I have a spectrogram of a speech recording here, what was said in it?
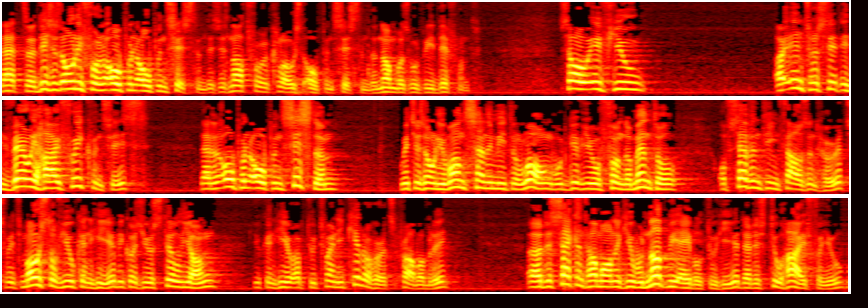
that uh, this is only for an open, open system. This is not for a closed, open system. The numbers would be different. So if you are interested in very high frequencies, then an open, open system, which is only one centimeter long, would give you a fundamental of 17,000 hertz, which most of you can hear because you're still young. You can hear up to 20 kilohertz probably. Uh, the second harmonic you would not be able to hear, that is too high for you.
